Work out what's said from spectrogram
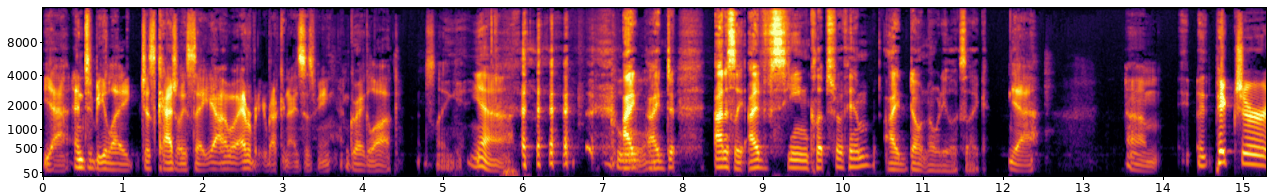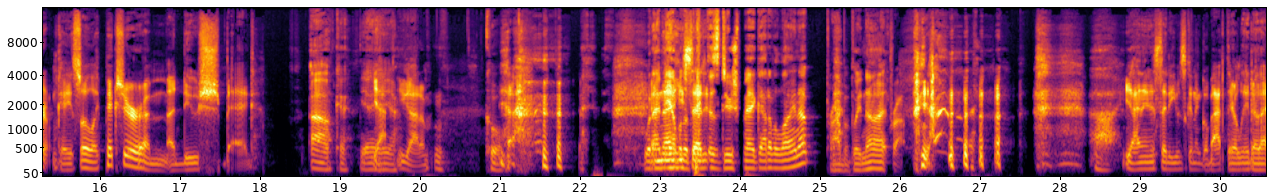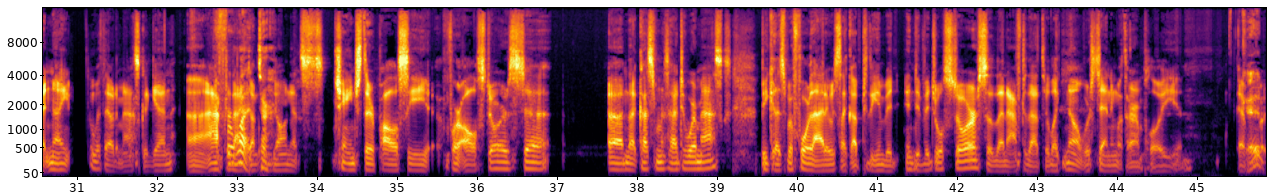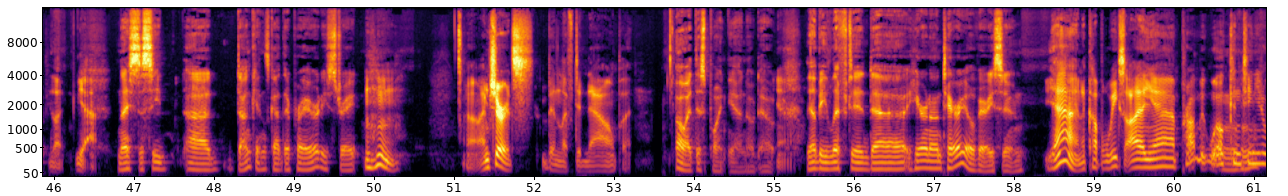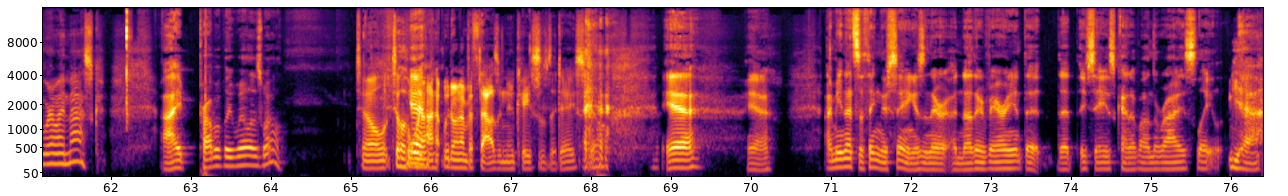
yeah and to be like just casually say yeah well, everybody recognizes me i'm greg locke it's like yeah I I do, honestly, I've seen clips of him. I don't know what he looks like. Yeah. Um, uh, picture okay, so like picture um, a douche bag. Oh, okay, yeah, yeah, Yeah, yeah. you got him. Cool. Yeah. Would And I be able to said- pick this douchebag out of a lineup? Probably not. Prob- yeah. Uh, yeah, and he said he was going to go back there later that night without a mask again. Uh, after For that, what? Dunkin' Donuts changed their policy for all stores to, um, that customers had to wear masks because before that it was like up to the individual store. So then after that, they're like, no, we're standing with our employee and everybody. Like, yeah, Nice to see uh, Dunkin's got their priorities straight. hmm Uh, I'm sure it's been lifted now, but Oh, at this point, yeah, no doubt. Yeah. They'll be lifted uh, here in Ontario very soon. yeah, in a couple weeks, I yeah probably will Mhm. continue to wear my mask I probably will as well. Till till Yeah. we're not we don't have a thousand new cases a day. Still, yeah, yeah. I mean, that's the thing they're saying. Isn't there another variant that that they say is kind of on the rise lately? yeah,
